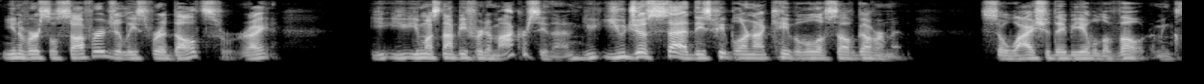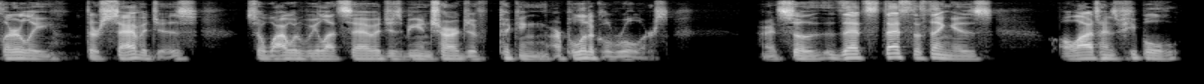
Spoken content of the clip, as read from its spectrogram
universal suffrage, at least for adults, right? You, you must not be for democracy then. You, you just said these people are not capable of self government. So why should they be able to vote? I mean, clearly they're savages. So why would we let savages be in charge of picking our political rulers? All right. So that's that's the thing is a lot of times people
